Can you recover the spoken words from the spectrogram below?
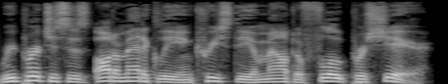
repurchases automatically increase the amount of float per share.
